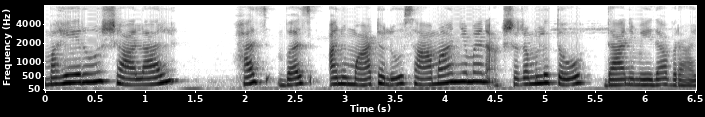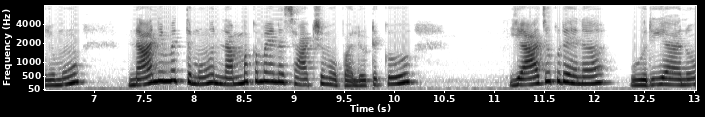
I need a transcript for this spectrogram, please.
మహేరు షాలాల్ హజ్ బజ్ అను మాటలు సామాన్యమైన అక్షరములతో దాని మీద వ్రాయము. నా నిమిత్తము నమ్మకమైన సాక్ష్యము పలుటకు. యాజకుడైన ఊరియాను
